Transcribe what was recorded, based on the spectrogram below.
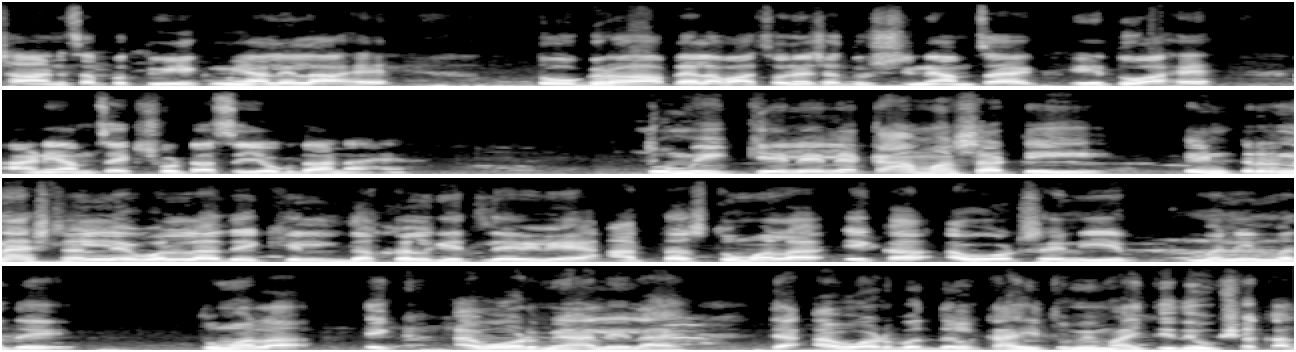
छानसा पृथ्वी एक मिळालेला आहे तो ग्रह आपल्याला वाचवण्याच्या दृष्टीने आमचा एक हेतू आहे आणि आमचं एक छोटंसं योगदान आहे. तुम्ही केलेल्या कामासाठी इंटरनॅशनल लेवलला देखील दखल घेतलेली आहे. आताच तुम्हाला एका अवॉर्ड सेरेमनीमध्ये तुम्हाला एक अवॉर्ड मिळालेला आहे. त्या अवॉर्डबद्दल काही तुम्ही माहिती देऊ शकाल?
